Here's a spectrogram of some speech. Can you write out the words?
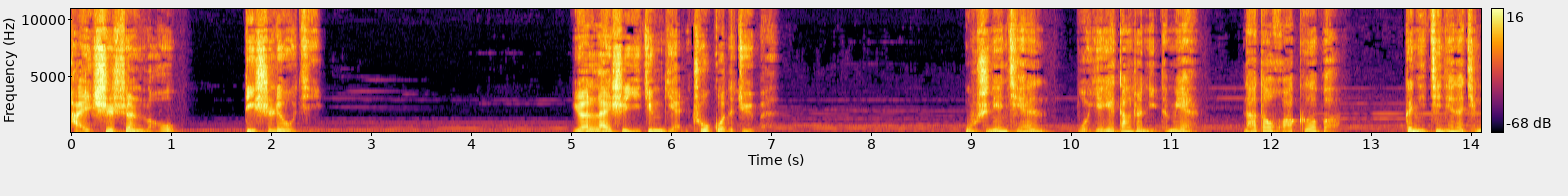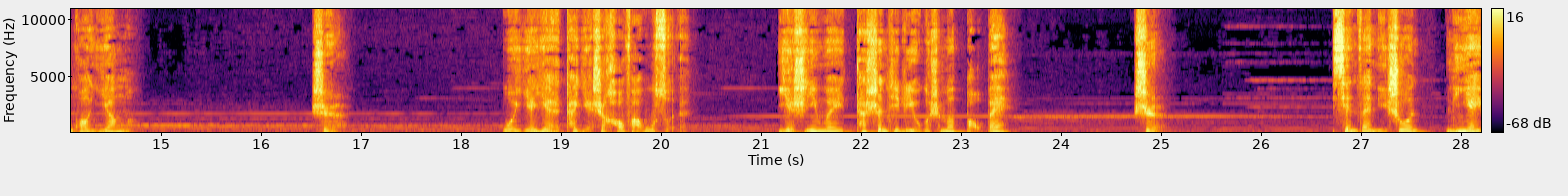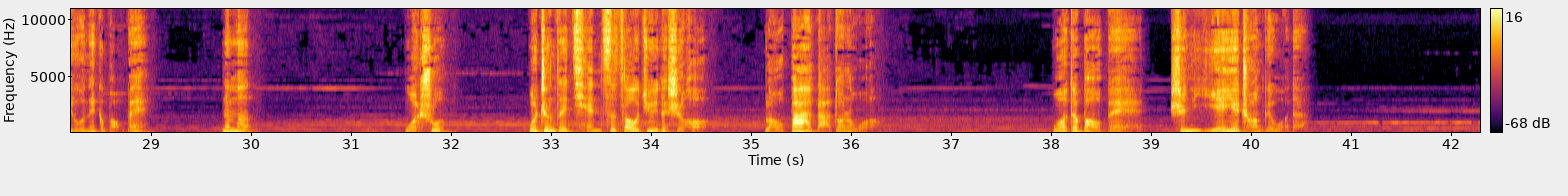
海市蜃楼第十六集，原来是已经演出过的剧本。五十年前，我爷爷当着你的面拿刀划胳膊，跟你今天的情况一样吗？是。我爷爷他也是毫发无损，也是因为他身体里有个什么宝贝。是。现在你说你也有那个宝贝，那么，我说，我正在遣词造句的时候，老爸打断了我。我的宝贝是你爷爷传给我的，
